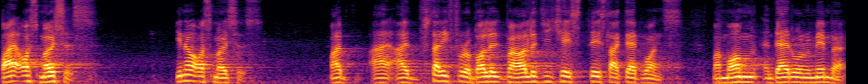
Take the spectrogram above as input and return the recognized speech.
by osmosis. You know osmosis. My, I, I studied for a biology test, test like that once. My mom and dad will remember.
